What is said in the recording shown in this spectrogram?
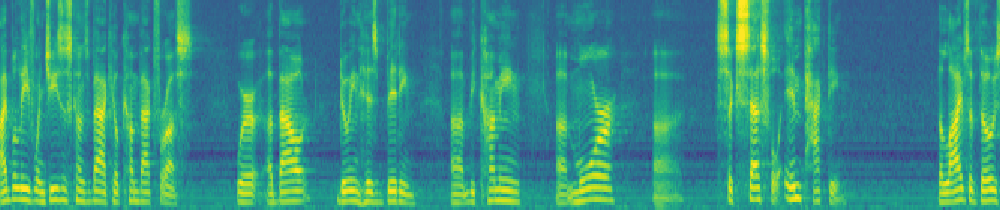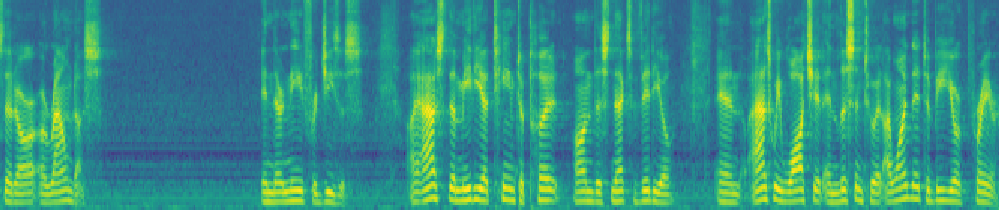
I believe when Jesus comes back, he'll come back for us. We're about doing his bidding, uh, becoming uh, more uh, successful, impacting the lives of those that are around us in their need for Jesus. I asked the media team to put on this next video, and as we watch it and listen to it, I want it to be your prayer.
